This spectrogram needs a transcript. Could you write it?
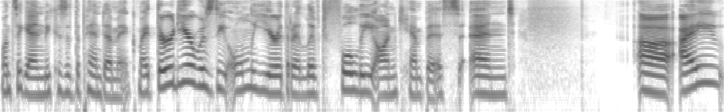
once again because of the pandemic. My third year was the only year that I lived fully on campus and uh I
